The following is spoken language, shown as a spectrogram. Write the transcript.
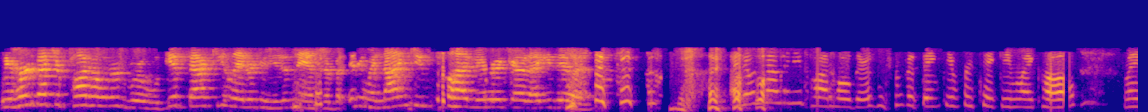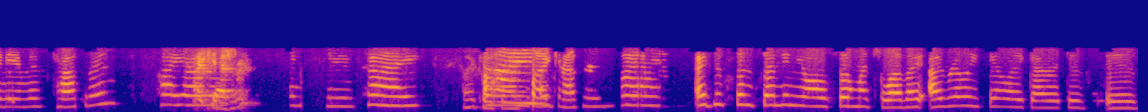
we heard about your pot holders. We'll, we'll get back to you later because you didn't answer. But anyway, nine two five area code. How you doing? I don't have any pot holders, but thank you for taking my call. My name is Catherine. Hi, Hi, Catherine. Thank you. Hi. Hi, Catherine. Hi, Catherine. Hi. I just been sending you all so much love. I I really feel like Erik is is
